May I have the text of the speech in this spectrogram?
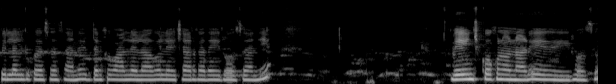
పిల్లలకి పోసేసాను. ఇద్దరికి వాళ్ళు ఎలాగో లేచారు కదా ఈరోజు అని. వేయించుకోకుండా ఉన్నాడు ఈరోజు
